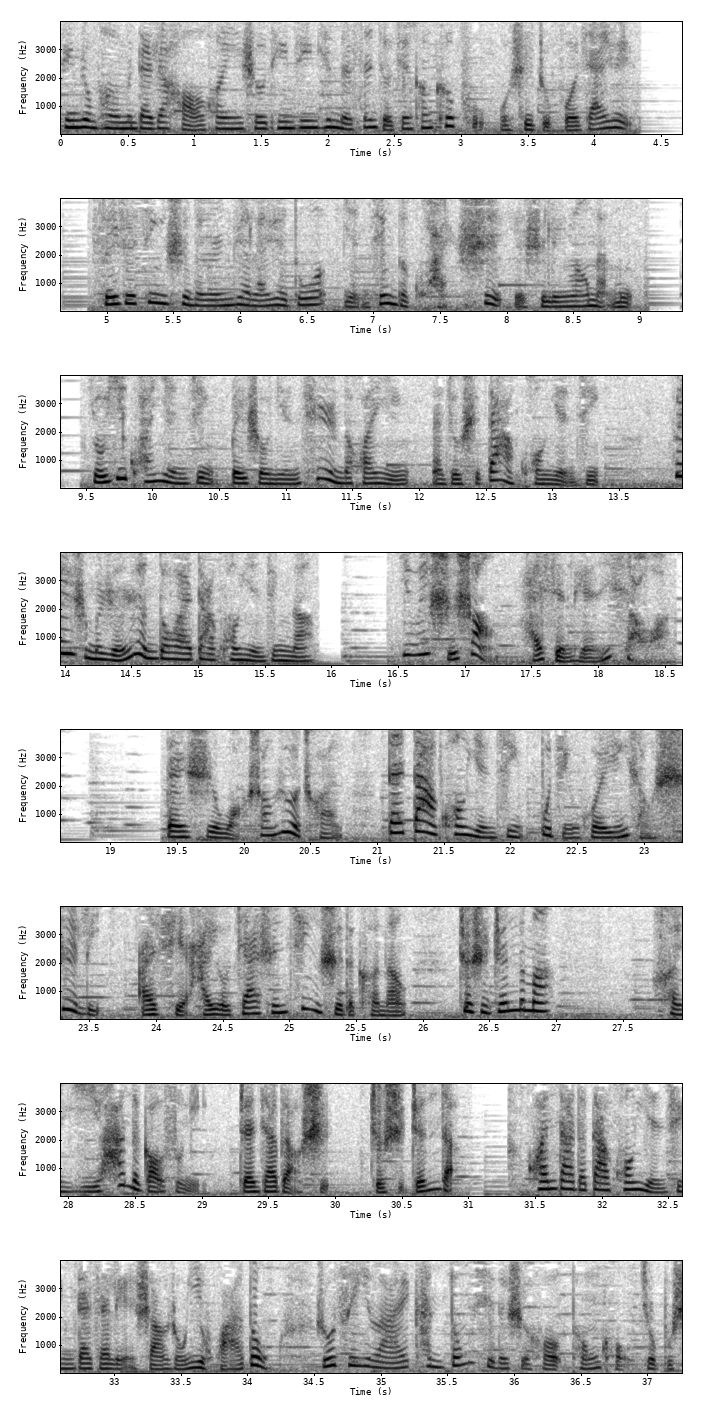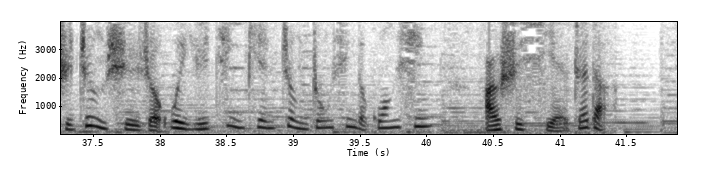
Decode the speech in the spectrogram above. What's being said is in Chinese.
听众朋友们，大家好，欢迎收听今天的三九健康科普，我是主播佳玉。随着近视的人越来越多，眼镜的款式也是琳琅满目。有一款眼镜备受年轻人的欢迎，那就是大框眼镜。为什么人人都爱大框眼镜呢？因为时尚，还显脸小啊。但是网上热传戴大框眼镜不仅会影响视力，而且还有加深近视的可能，这是真的吗？很遗憾地告诉你。专家表示，这是真的。宽大的大框眼镜戴在脸上容易滑动，如此一来，看东西的时候，瞳孔就不是正视着位于镜片正中心的光心，而是斜着的，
